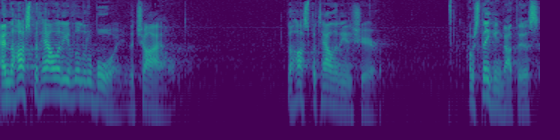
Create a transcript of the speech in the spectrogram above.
And the hospitality of the little boy, the child, the hospitality to share. I was thinking about this,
